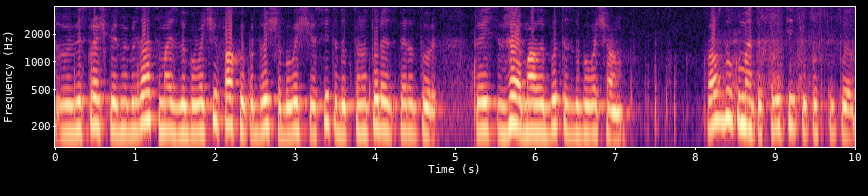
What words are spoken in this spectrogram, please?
відстрочку від мобілізації мають здобувачі фахової передвищої або вищої освіти, докторатури, аспірантури. Тобто вже мали бути здобувачами. У вас в документах, що ви тільки поступили.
